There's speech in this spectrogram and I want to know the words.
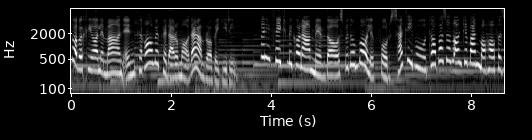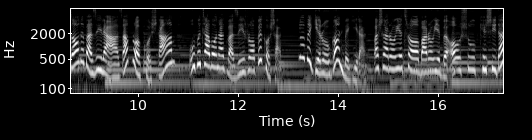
تا به خیال من انتقام پدر و مادرم را بگیریم. ولی فکر می کنم مرداس به دنبال فرصتی بود تا پس از آنکه من محافظان وزیر اعظم را کشتم او بتواند وزیر را بکشد یا به گروگان بگیرد و شرایط را برای به آشوب کشیدن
